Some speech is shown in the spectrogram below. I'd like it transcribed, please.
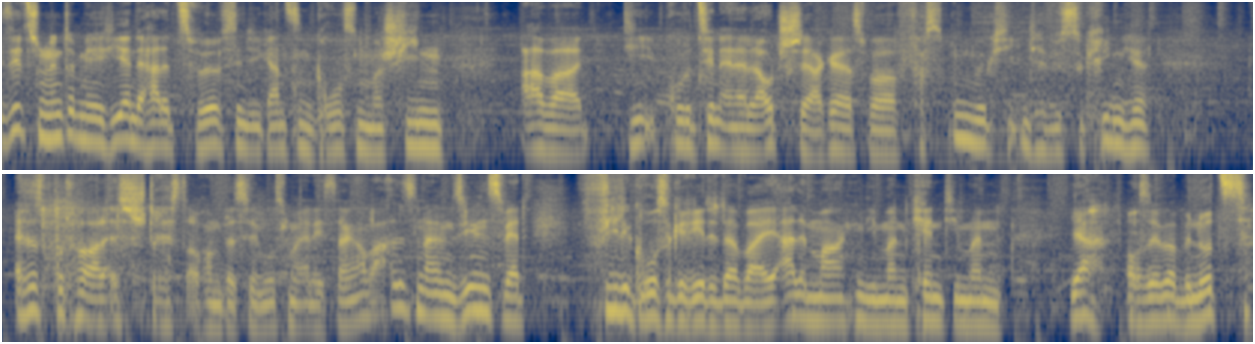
Ihr seht schon hinter mir, hier in der Halle 12 sind die ganzen großen Maschinen, aber die produzieren eine Lautstärke. Es war fast unmöglich, die Interviews zu kriegen hier. Es ist brutal, es stresst auch ein bisschen, muss man ehrlich sagen. Aber alles in allem sehenswert. Viele große Geräte dabei, alle Marken, die man kennt, die man ja auch selber benutzt.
